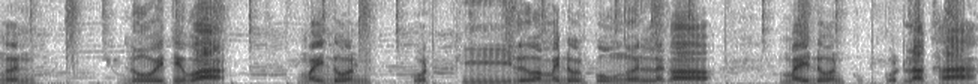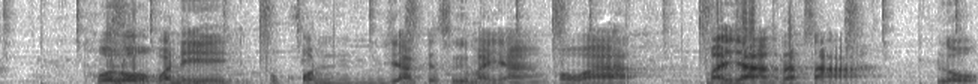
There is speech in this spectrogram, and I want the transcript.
เงิน โดยที่ว่า ไม่โดนกดขี่หรือว่าไม่โดนโกงเงิน แล้วก็ไม่โดนกดราคา ทั่วโลกวันนี้ทุกคนอยากจะซื้อไม้ยาง เพราะว่าไม้ยางรักษาโรค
